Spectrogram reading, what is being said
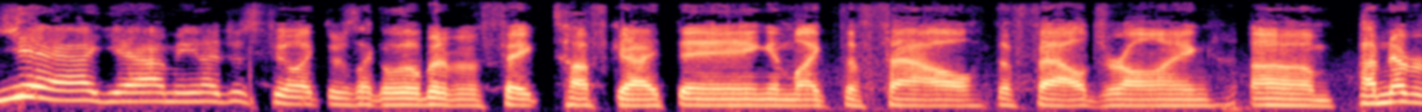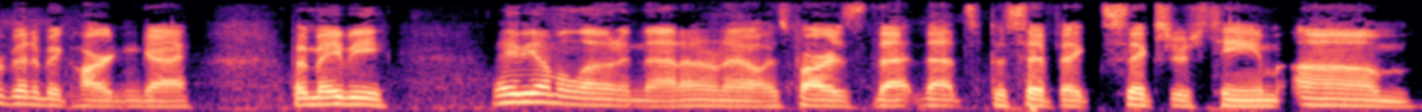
Yeah, yeah. I mean, I just feel like there's like a little bit of a fake tough guy thing and like the foul, the foul drawing. Um, I've never been a big Harden guy, but maybe, maybe I'm alone in that. I don't know. As far as that, that specific Sixers team. Um,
